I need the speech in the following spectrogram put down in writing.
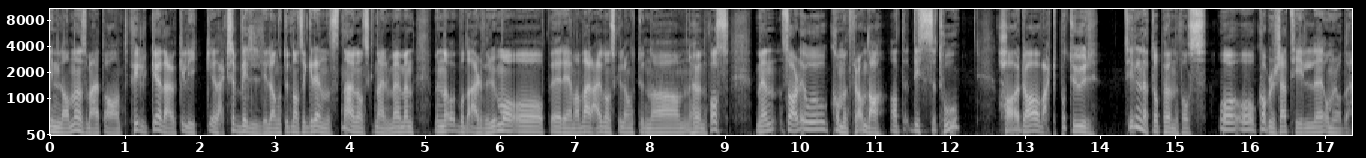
Innlandet, som er et annet fylke. Det er jo ikke, like, det er ikke så veldig langt unna, altså grensene er jo ganske nærme, men, men både Elverum og, og Rena der er jo ganske langt unna Hønefoss. Men så har det jo kommet fram da at disse to har da vært på tur til nettopp Hønefoss og, og kobler seg til eh, området.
